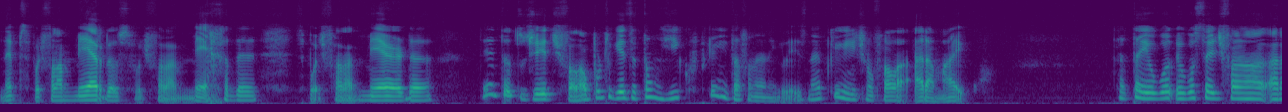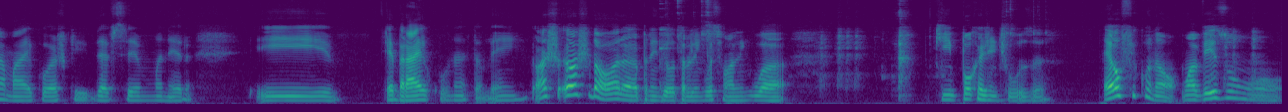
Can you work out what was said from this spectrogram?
Né? Você pode falar merda, você pode falar merda, você pode falar merda. Tem tantos jeitos de falar. O português é tão rico, por que a gente tá falando inglês, né? Por que a gente não fala aramaico? Tá aí, eu, eu gostaria de falar aramaico, eu acho que deve ser maneira. E hebraico, né, também. Eu acho, eu acho da hora aprender outra língua, assim, uma língua que pouca gente usa. Élfico não. Uma vez um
